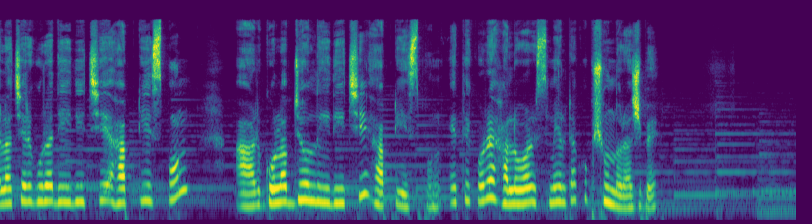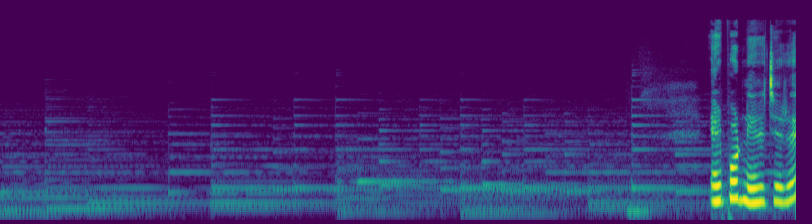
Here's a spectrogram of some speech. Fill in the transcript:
এলাচের গুঁড়া দিয়ে দিচ্ছি হাফ টি স্পুন আর গোলাপ জল দিয়ে দিচ্ছি হাফ টি স্পুন এতে করে হালুয়ার স্মেলটা খুব সুন্দর আসবে। এরপর নেড়ে চেড়ে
